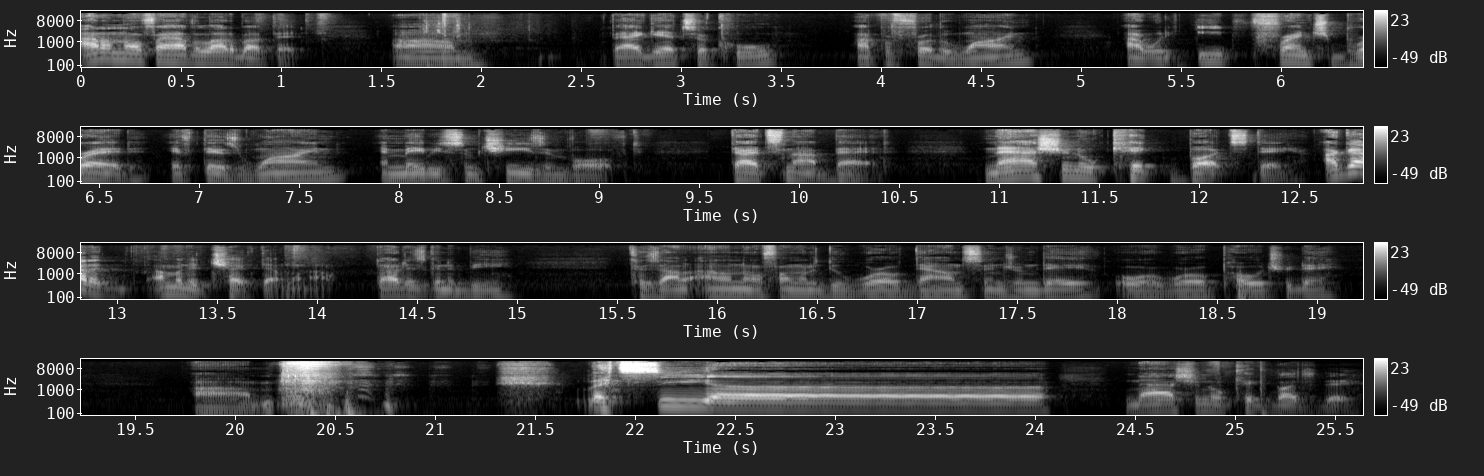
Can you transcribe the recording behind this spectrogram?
I don't know if I have a lot about that. Um, baguettes are cool. I prefer the wine. I would eat French bread if there's wine and maybe some cheese involved. That's not bad. National Kick Butts Day. I gotta. I'm gonna check that one out. That is gonna be because I, I don't know if I want to do World Down Syndrome Day or World Poetry Day. Um, let's see. Uh, National Kick Butts Day.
